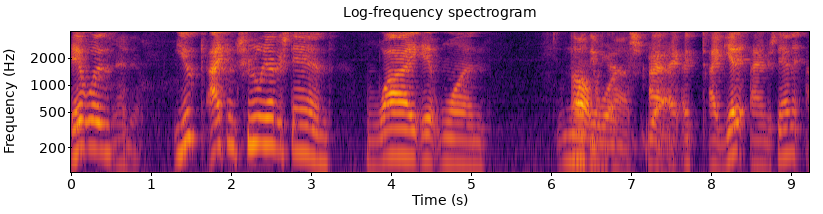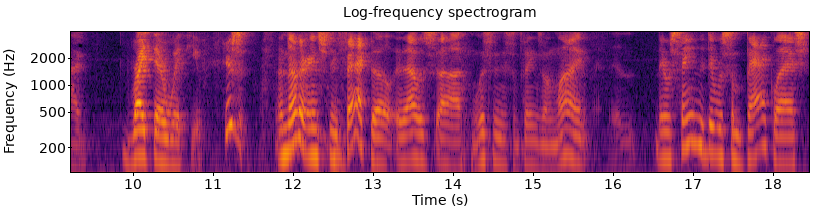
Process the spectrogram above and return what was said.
It was Bad deal. you. I can truly understand why it won one Oh the awards. gosh, yeah. I, I, I get it. I understand it. I'm right there with you. Here's another interesting fact, though. And I was uh, listening to some things online. They were saying that there was some backlash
